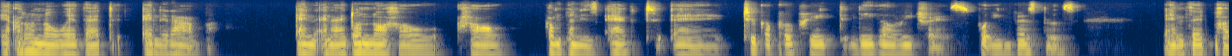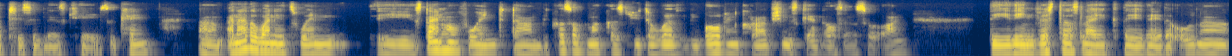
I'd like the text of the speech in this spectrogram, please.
yeah, I don't know where that ended up, and and I don't know how how Companies Act uh, took appropriate legal redress for investors and third parties in this case. Okay. Um, another one is when the Steinhoff went down because of Markus Jooste was involved in corruption scandals and so on. The the investors like the the, the owner,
